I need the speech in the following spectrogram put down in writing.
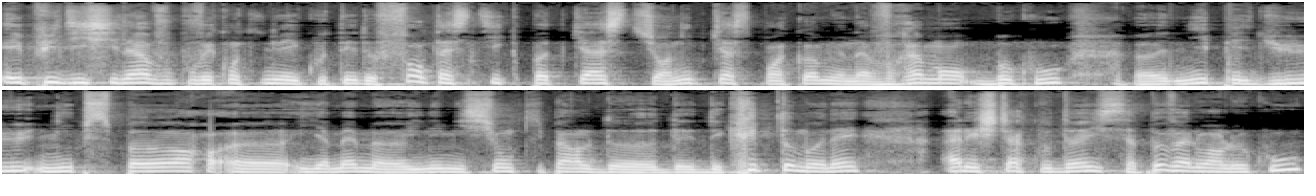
Et puis d'ici là, vous pouvez continuer à écouter de fantastiques podcasts sur nipcast.com. Il y en a vraiment beaucoup. Euh, Nip Edu, Nip Sport. euh, il y a même une émission qui parle de, de- des crypto-monnaies. Allez jeter un coup d'œil, ça peut valoir le coup.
